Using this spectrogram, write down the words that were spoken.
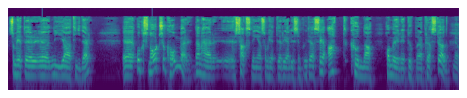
som heter eh, Nya Tider. Eh, och snart så kommer den här eh, satsningen som heter realism.se att kunna ha möjlighet att uppbära presstöd. Ja.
